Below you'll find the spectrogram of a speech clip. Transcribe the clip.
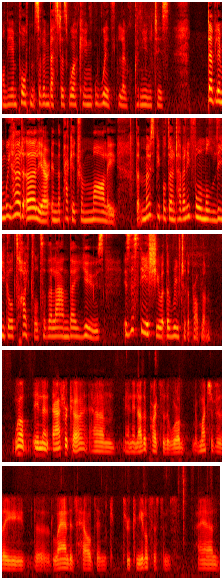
on the importance of investors working with local communities. Devlin, we heard earlier in the package from Mali that most people don't have any formal legal title to the land they use. Is this the issue at the root of the problem? Well, in Africa um, and in other parts of the world, much of the the land is held in through communal systems, and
